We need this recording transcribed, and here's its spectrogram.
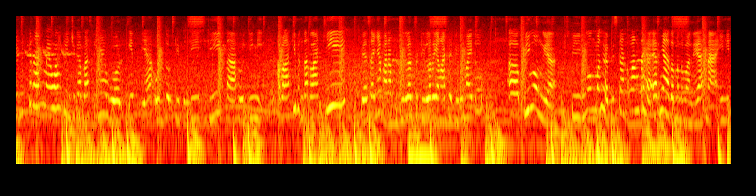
unit keren, mewah dan juga pastinya worth it ya untuk dibeli di tahun ini apalagi bentar lagi biasanya para bediler-bediler yang ada di rumah itu uh, bingung ya. Bingung menghabiskan uang THR-nya teman-teman ya. Nah ini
